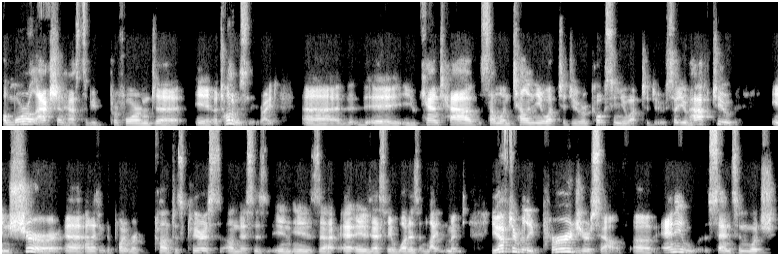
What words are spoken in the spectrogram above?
a moral action has to be performed uh, autonomously, right? Uh, the, you can't have someone telling you what to do or coaxing you what to do. So you have to ensure, uh, and I think the point where Kant is clearest on this is in his, uh, his essay, What is Enlightenment? You have to really purge yourself of any sense in which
